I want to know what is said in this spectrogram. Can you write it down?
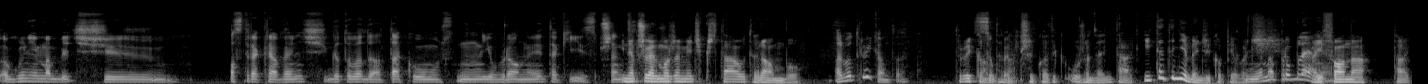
ogólnie ma być y, ostra krawędź, gotowa do ataku i obrony, taki sprzęt. I na przykład może mieć kształt rąbu. Albo trójkąta. Trójkąta Super. na przykład urządzeń, tak. I wtedy nie będzie kopiować. Nie ma problemu. iPhone'a, tak.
